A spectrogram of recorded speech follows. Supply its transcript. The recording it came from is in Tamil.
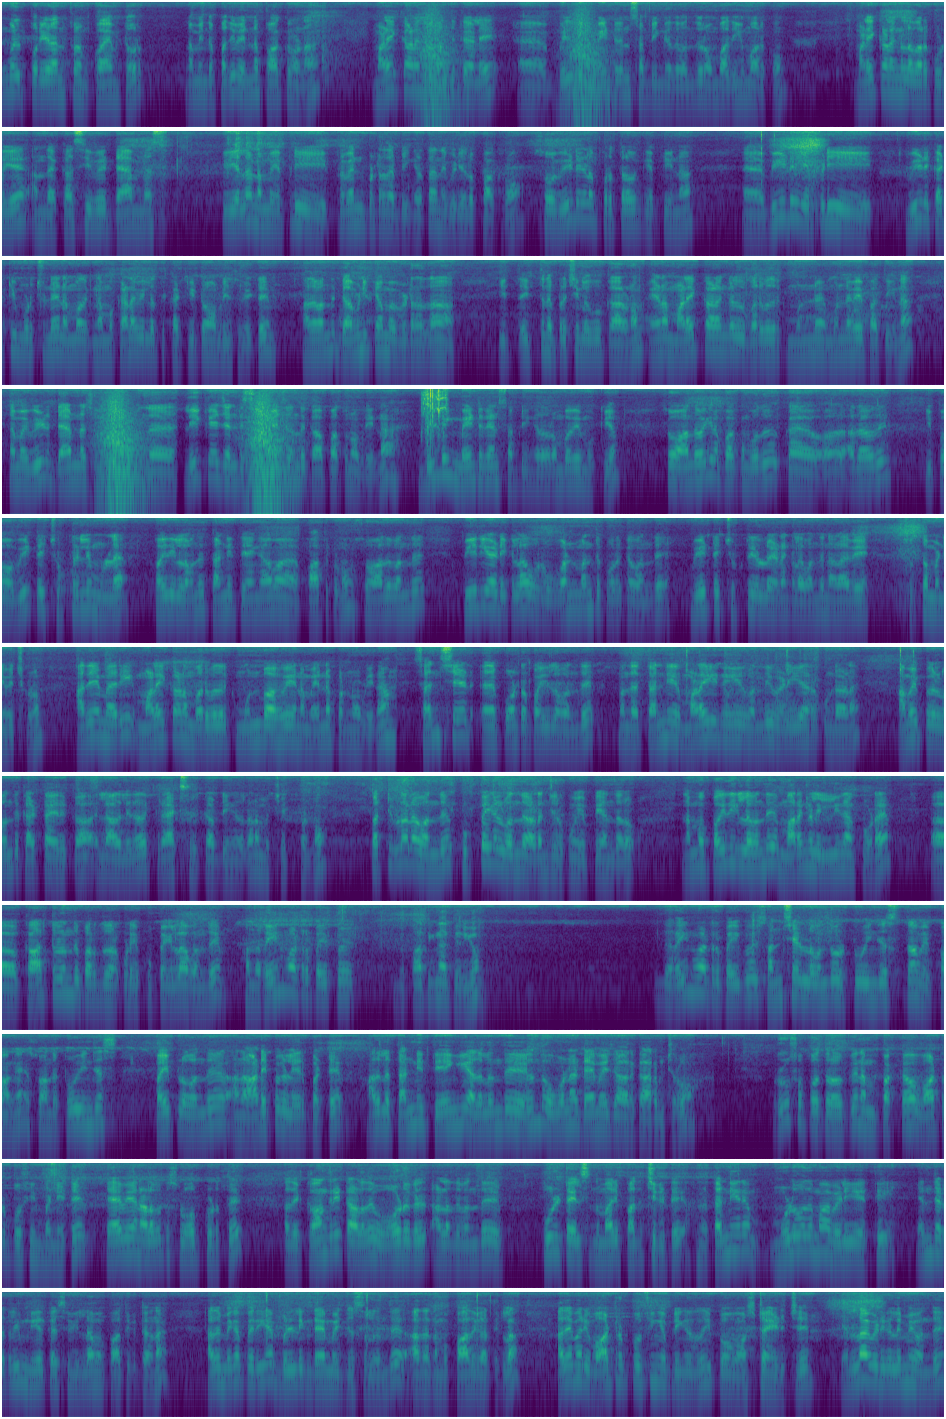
உங்கள் பொறியாளன் ஃப்ரம் கோயம்புத்தூர். நம்ம இந்த பதிவில் என்ன பார்க்குறோன்னா மழைக்காலங்கள் வந்துட்டாலே பில்டிங் மெயின்டெனன்ஸ் அப்படிங்கிறது வந்து ரொம்ப அதிகமாக இருக்கும். மழைக்காலங்களில் வரக்கூடிய அந்த கசிவு டேம்னஸ் இது எல்லாம் நம்ம எப்படி ப்ரிவெண்ட் பண்ணுறது அப்படிங்கிறத அந்த வீடியோவில் பார்க்குறோம். ஸோ வீடுகளை பொறுத்தளவுக்கு எப்படின்னா வீடு எப்படி வீடு கட்டி முடிச்சோடனே நம்ம நம்ம கனவு இல்லத்தை கட்டிட்டோம் அப்படின்னு சொல்லிட்டு அதை வந்து கவனிக்காமல் விடுறது தான் இத் இத்தனை பிரச்சனைகளுக்கும் காரணம். ஏன்னா மழைக்காலங்கள் வருவதற்கு முன்ன முன்னவே பார்த்தீங்கன்னா நம்ம வீடு டேம்னஸ் இந்த லீக்கேஜ் அண்ட் சீக்கேஜ் வந்து காப்பாற்றணும் அப்படின்னா பில்டிங் மெயின்டெனன்ஸ் அப்படிங்கிறது ரொம்பவே முக்கியம். ஸோ அந்த வகையில் பார்க்கும்போது க அதாவது இப்போ வீட்டை சுற்றிலும் உள்ள பகுதிகளில் வந்து தண்ணி தேங்காமல் பார்த்துக்கணும். ஸோ அது வந்து பீரியாடிக்கலாக ஒரு ஒன் மந்த்துக்கு ஒருக்க வந்து வீட்டை சுற்றியுள்ள இடங்களை வந்து நல்லாவே சுத்தம் பண்ணி வச்சுக்கணும். அதே மாதிரி மழைக்காலம் வருவதற்கு முன்பாகவே நம்ம என்ன பண்ணோம் அப்படின்னா சன்ஷேட் போன்ற பகுதியில் வந்து அந்த தண்ணீர் மழை நீர் வந்து வெளியேறக்குண்டான அமைப்புகள் வந்து கரெக்டாக இருக்கா? இல்லை அதில் ஏதாவது கிராக்ஸ் இருக்கா அப்படிங்கிறதெல்லாம் நம்ம செக் பண்ணோம். பர்டிகுலராக வந்து குப்பைகள் வந்து அடைஞ்சிருக்கும் எப்படியா இருந்தாலும். நம்ம பகுதிகளில் வந்து மரங்கள் இல்லைன்னா கூட காற்றுலேருந்து காற்றிலிருந்து பறந்து வரக்கூடிய குப்பைகள்லாம் வந்து அந்த ரெயின் வாட்டர் பைப்பு இங்கே பார்த்தீங்கன்னா தெரியும். இந்த ரெயின் வாட்டர் பைப்பு சன்ஷேடில் வந்து ஒரு டூ இன்ச்சஸ் தான் வைப்பாங்க. ஸோ அந்த டூ இன்ச்சஸ் பைப்பில் வந்து அந்த அடைப்புகள் ஏற்பட்டு அதில் தண்ணி தேங்கி அதுலேருந்து இருந்து ஒவ்வொன்றா டேமேஜ் ஆகிறக்க ஆரம்பிச்சிரும். ரூஃபை பொறுத்தளவுக்கு நம்ம பக்காவாக வாட்டர் ப்ரூஃபிங் பண்ணிவிட்டு தேவையான அளவுக்கு ஸ்லோப் கொடுத்து அது காங்கிரீட் அல்லது ஓடுகள் அல்லது வந்து கூல் டைல்ஸ் இந்த மாதிரி பதிச்சுக்கிட்டு அந்த தண்ணீரை முழுவதுமாக வெளியேற்றி எந்த இடத்துலையும் நீர் கசிவு இல்லாமல் பார்த்துக்கிட்டோன்னா அது மிகப்பெரிய பில்டிங் டேமேஜஸ்லேருந்து அதை நம்ம பாதுகாத்துக்கலாம். அதே மாதிரி வாட்டர் ப்ரூஃபிங் அப்படிங்கிறது வந்து இப்போ மஸ்ட் ஆகிடுச்சு எல்லா வீடுகளிலுமே வந்து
